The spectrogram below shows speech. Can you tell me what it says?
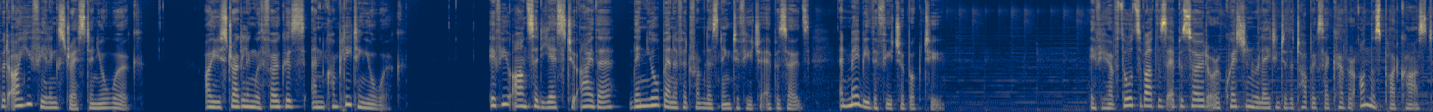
but are you feeling stressed in your work? Are you struggling with focus and completing your work? If you answered yes to either, then you'll benefit from listening to future episodes and maybe the future book too. If you have thoughts about this episode or a question relating to the topics I cover on this podcast,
